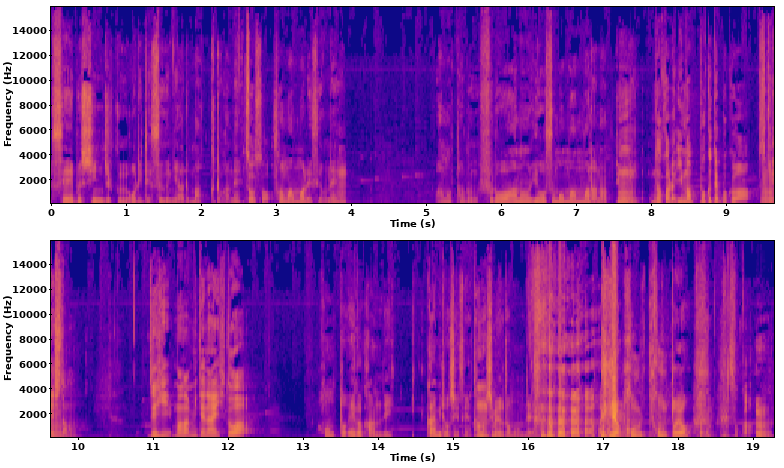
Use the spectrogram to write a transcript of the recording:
西武新宿降りてすぐにあるマックとかね。そうそそのまんまですよね、あの多分フロアの様子もまんまだなってう、ういうふうに。ん、だから今っぽくて僕は好きでした、うん。ぜひまだ見てない人は。本当映画館でい一回見てほしいですね。楽しめると思うんで、いやほん本当よ。そっか。うん。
